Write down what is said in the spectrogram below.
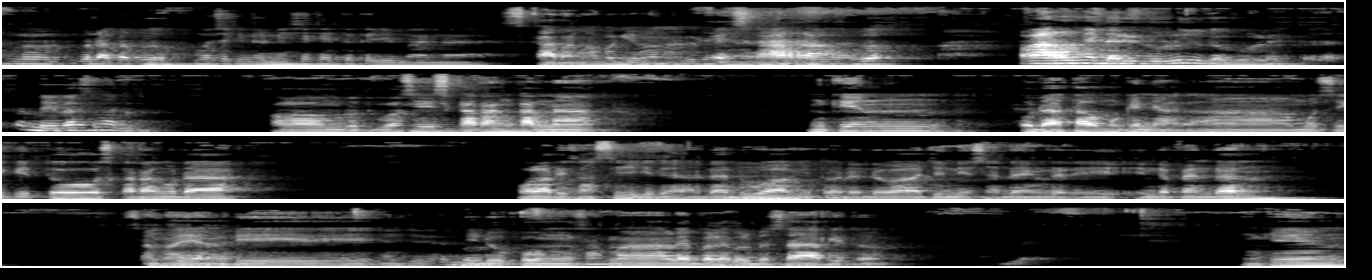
menurut pendapat lu musik Indonesia kayak itu kayak gimana? Sekarang apa gimana? Kayak sekarang lu pengaruhnya dari dulu juga boleh. Bebas lah. Kalau menurut gua sih sekarang karena mungkin udah tahu mungkin ya eh, musik itu sekarang udah polarisasi gitu ya. Ada dua gitu, ada dua jenis, ada yang dari independen sama Iya. yang di didukung sama label-label besar gitu. Mungkin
